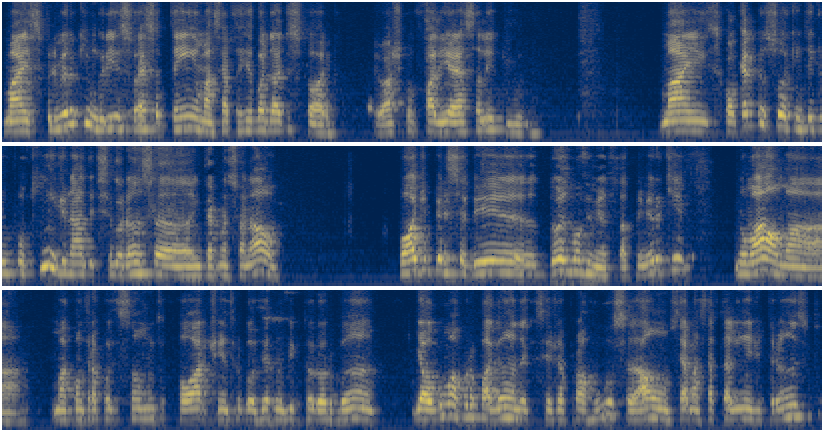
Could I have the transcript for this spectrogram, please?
Mas, primeiro que Hungria e Suécia têm uma certa rivalidade histórica. Eu acho que eu faria essa leitura. Mas qualquer pessoa que entende um pouquinho de nada de segurança internacional pode perceber dois movimentos. Tá? Primeiro que não há uma, uma contraposição muito forte entre o governo Viktor Orbán e alguma propaganda que seja pró-russa, há um, uma certa linha de trânsito.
